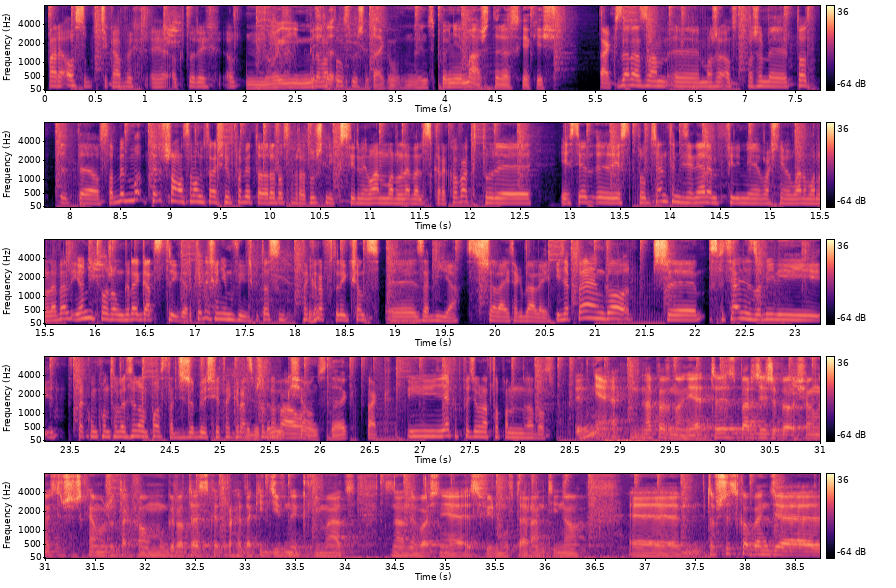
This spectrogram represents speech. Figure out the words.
parę osób ciekawych, y, o których o, No i myślę... warto usłyszeć. Tak, no więc pewnie masz teraz jakieś... Tak, zaraz wam y, może odtworzymy to, te osoby. Pierwszą osobą, która się wypowie, to Radosław Ratusznik z firmy One More Level z Krakowa, który jest, y, jest producentem, designerem w filmie właśnie One More Level i oni tworzą grę Guts Trigger. Kiedyś o niej mówiliśmy. To jest ta gra, w której ksiądz y, zabija, strzela i tak dalej. I zapytałem go, czy specjalnie zrobili taką kontrowersyjną postać, żeby się ta gra Żeby to był sprzedawała. ksiądz, tak? Tak. I jak odpowiedział na to pan Radosław? Nie, na pewno nie. To jest bardziej, żeby osiągnąć troszeczkę może taką groteskę, trochę taki dziwny klimat, znany właśnie z filmów Tarantino. E, To wszystko będzie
